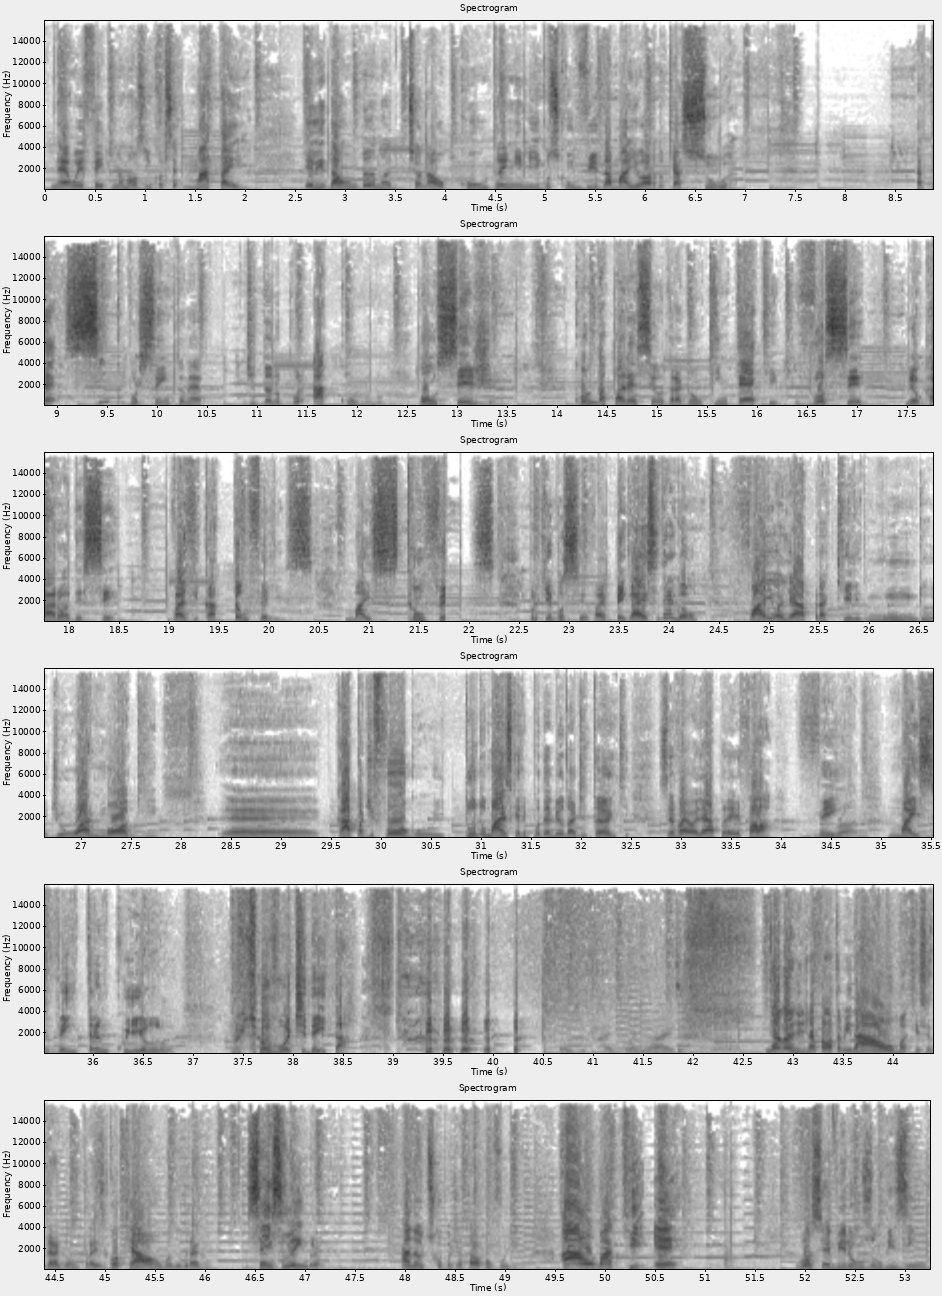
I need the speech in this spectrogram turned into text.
Né? O efeito normalzinho, quando você mata ele. Ele dá um dano adicional contra inimigos com vida maior do que a sua. Até 5% né, de dano por acúmulo. Ou seja, quando aparecer o dragão Quintec, você, meu caro ADC, vai ficar tão feliz, mas tão feliz, porque você vai pegar esse dragão, vai olhar para aquele mundo de Warmog, é, capa de fogo e tudo mais que ele puder buildar de tanque, você vai olhar para ele e falar: vem, Run. mas vem tranquilo, porque eu vou te deitar. bom demais, bom demais. E agora a gente vai falar também da alma que esse dragão traz. Qual que é a alma do dragão? Vocês lembram? Ah não, desculpa, já tava confundindo. A alma que é. Você vira um zumbizinho.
